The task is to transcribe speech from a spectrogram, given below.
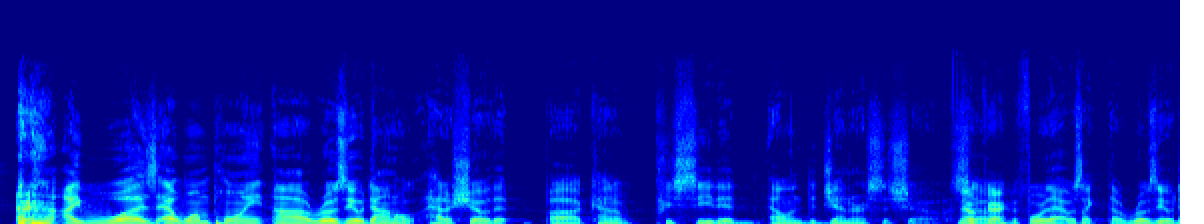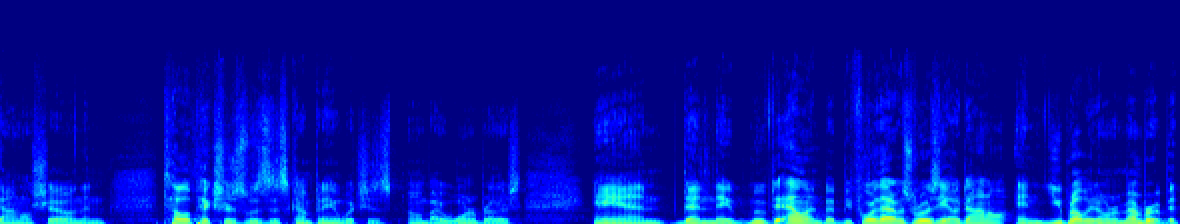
I was at one point. Uh, Rosie O'Donnell had a show that uh, kind of preceded Ellen DeGeneres' show. So Okay. Before that was like the Rosie O'Donnell show, and then Telepictures was this company which is owned by Warner Brothers. And then they moved to Ellen. But before that, it was Rosie O'Donnell. And you probably don't remember it, but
